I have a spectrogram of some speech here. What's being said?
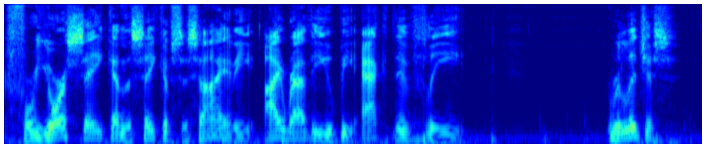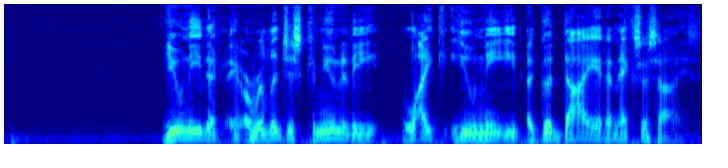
for your sake and the sake of society, I rather you be actively religious. You need a, a religious community like you need a good diet and exercise.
